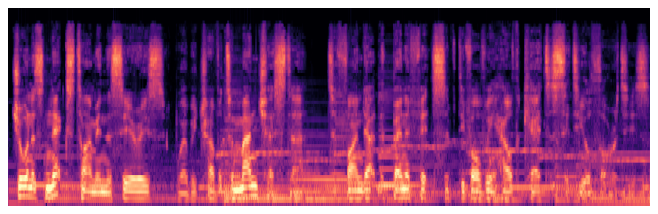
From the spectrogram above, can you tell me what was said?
Join us next time in the series where we travel to Manchester to find out the benefits of devolving healthcare to city authorities.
